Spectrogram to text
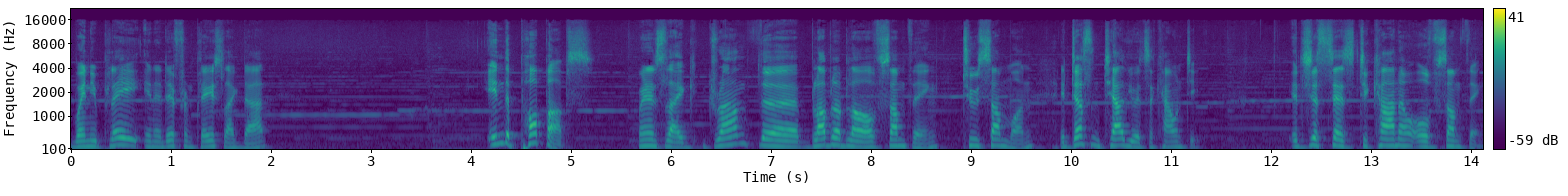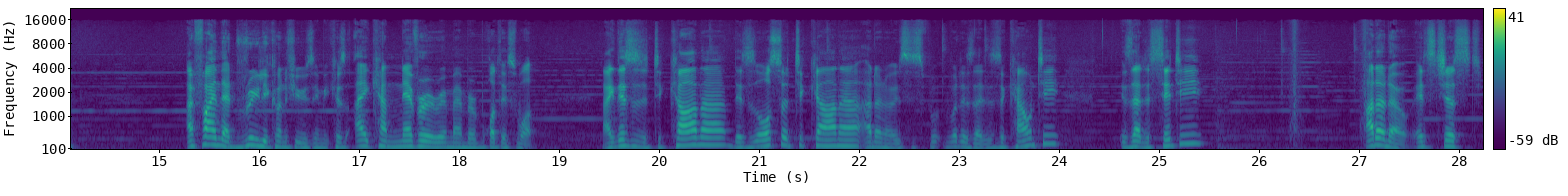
when you play in a different place like that. In the pop-ups, when it's like grant the blah blah blah of something to someone, it doesn't tell you it's a county. It just says Tikana of something. I find that really confusing because I can never remember what is what. Like this is a Tikana, this is also Tikana. I don't know, is this, what is that? Is it a county? Is that a city? I don't know. It's just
